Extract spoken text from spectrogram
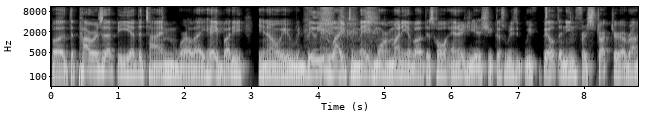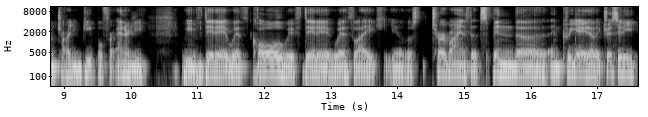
But the powers that be at the time were like, hey, buddy, you know, we would really like to make more money about this whole energy issue because we, we've built an infrastructure around charging people for energy. We've did it with coal. We've did it with like, you know, those turbines that spin the and create electricity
